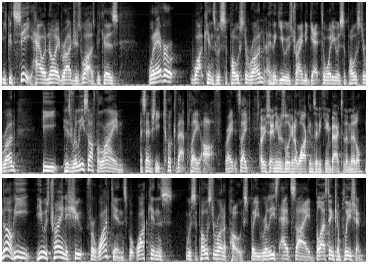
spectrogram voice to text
you could see how annoyed Rodgers was because whatever Watkins was supposed to run, I think he was trying to get to what he was supposed to run. He his release off the line essentially took that play off. Right? It's like Are you saying he was looking at Watkins and he came back to the middle? no, he he was trying to shoot for Watkins, but Watkins was supposed to run a post, but he released outside. The last incompletion.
